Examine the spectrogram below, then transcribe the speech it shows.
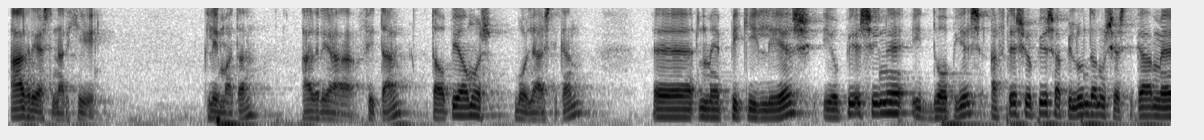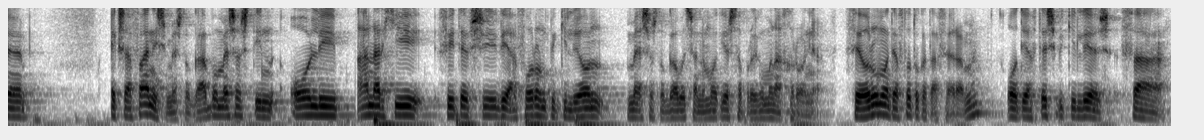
άγρια στην αρχή κλίματα, άγρια φυτά, τα οποία όμως μπολιάστηκαν ε, με ποικιλίες οι οποίες είναι οι ντόπιες, αυτές οι οποίες απειλούνταν ουσιαστικά με εξαφάνιση μέσα στον κάμπο, μέσα στην όλη άναρχη φύτευση διαφόρων ποικιλιών μέσα στον κάμπο της ανεμότιας στα προηγούμενα χρόνια. Θεωρούμε ότι αυτό το καταφέραμε, ότι αυτές οι ποικιλίες θα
